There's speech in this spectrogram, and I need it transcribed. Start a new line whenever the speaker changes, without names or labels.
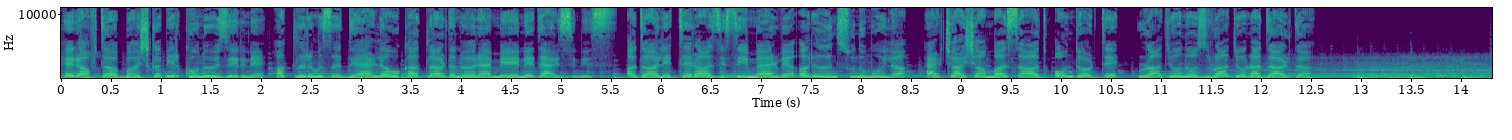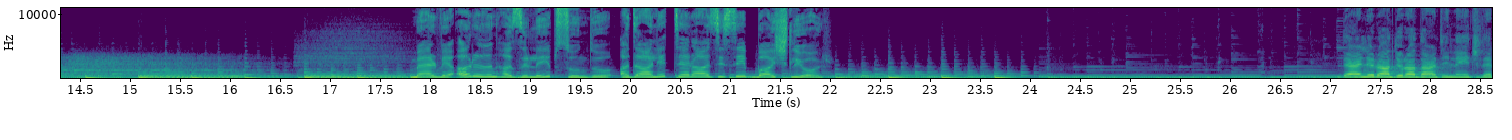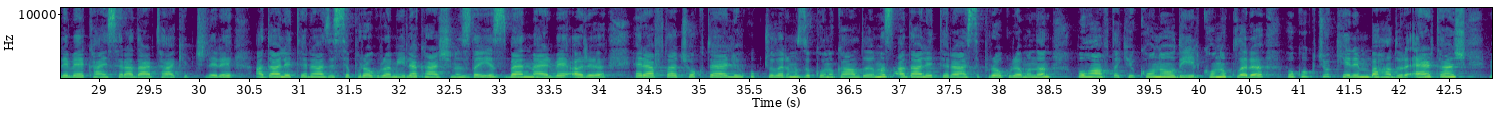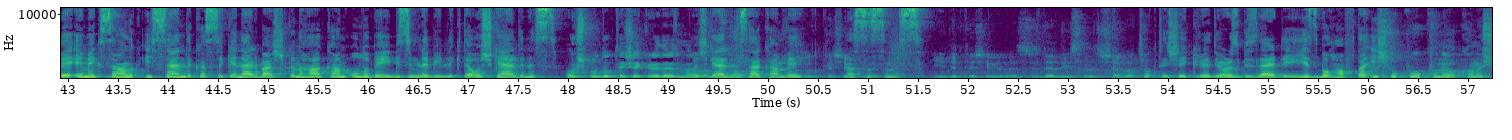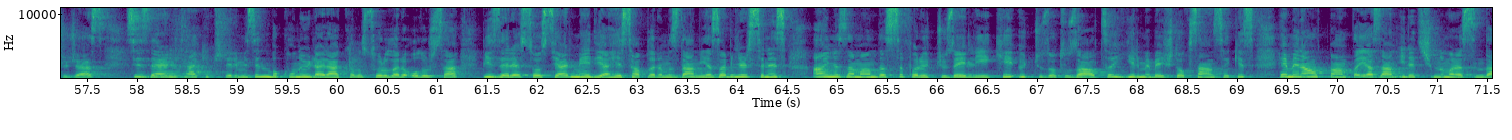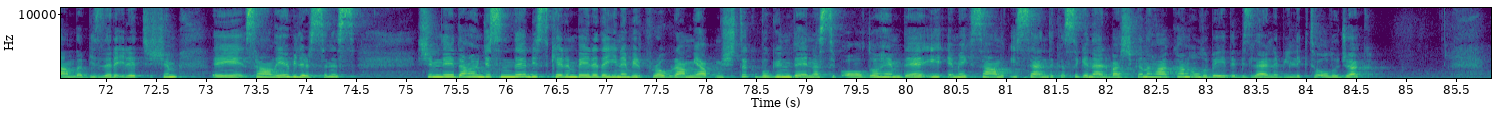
Her hafta başka bir konu üzerine haklarımızı değerli avukatlardan öğrenmeye ne dersiniz? Adalet Terazisi Merve Arı'nın sunumuyla her çarşamba saat 14'te radyonuz Radyo Radar'da. Merve Arı'nın hazırlayıp sunduğu Adalet Terazisi başlıyor.
Değerli Radyo Radar dinleyicileri ve Kayser Radar takipçileri, Adalet Terazisi programıyla karşınızdayız. Ben Merve Arı. Her hafta çok değerli hukukçularımızı konuk aldığımız Adalet Terazisi programının bu haftaki konuğu değil konukları hukukçu Kerim Bahadır Ertaş ve Emek Sağlık İş Sendikası Genel Başkanı Hakan Ulubey bizimle birlikte. Hoş geldiniz.
Hoş bulduk. Teşekkür ederiz Merve
Hoş geldiniz Hakan Bey.
bulduk,
Nasılsınız?
İyidir, teşekkür ederiz. Sizler de iyisiniz inşallah.
Çok teşekkür ediyoruz. Bizler de iyiyiz. Bu hafta iş hukukunu konuşacağız. Siz değerli takipçilerimizin bu konuyla alakalı soruları olursa bizlere sosyal medya hesaplarımızdan yazabilirsiniz. Aynı zamanda 0352 336 2598 hemen alt bantta yazan iletişim numarasından da bizlere iletişim e, sağlayabilirsiniz. Şimdi daha öncesinde biz Kerim Bey'le de yine bir program yapmıştık. Bugün de nasip oldu. Hem de Emek Sağlık İş Sendikası Genel Başkanı Hakan Ulu Bey de bizlerle birlikte olacak.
